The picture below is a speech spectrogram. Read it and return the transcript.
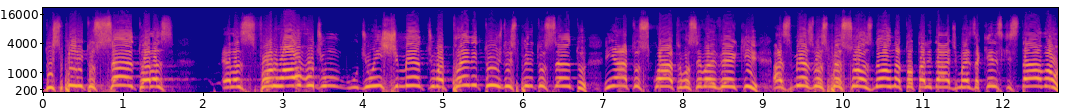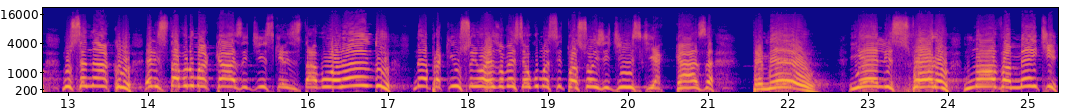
do Espírito Santo, elas elas foram alvo de um, de um enchimento, de uma plenitude do Espírito Santo. Em Atos 4, você vai ver que as mesmas pessoas, não na totalidade, mas aqueles que estavam no cenáculo, eles estavam numa casa e diz que eles estavam orando né, para que o Senhor resolvesse algumas situações e diz que a casa tremeu. E eles foram novamente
